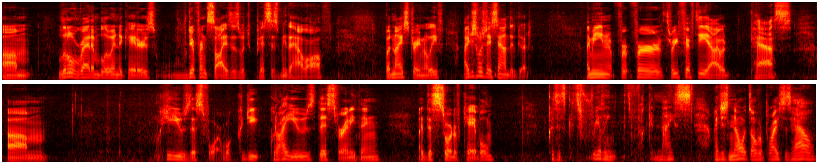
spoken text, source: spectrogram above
Um, little red and blue indicators, different sizes, which pisses me the hell off. But nice strain relief. I just wish they sounded good. I mean, for for 350, I would pass. Um, what could you use this for? What could you could I use this for anything? Like this sort of cable? Because it's it's really it's fucking nice. I just know it's overpriced as hell.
